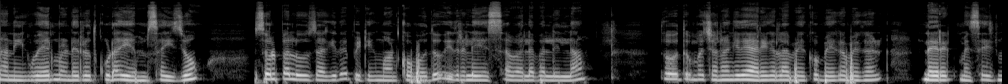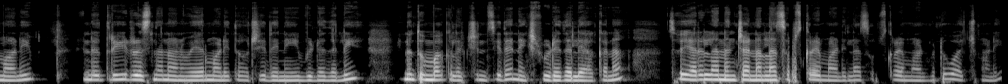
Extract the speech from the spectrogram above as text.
ನಾನು ಈಗ ವೇರ್ ಮಾಡಿರೋದು ಕೂಡ ಎಂ ಸೈಜು ಸ್ವಲ್ಪ ಲೂಸ್ ಆಗಿದೆ ಫಿಟ್ಟಿಂಗ್ ಮಾಡ್ಕೋಬೋದು. ಇದರಲ್ಲಿ ಎಸ್ ಅವೈಲೇಬಲ್ ಇಲ್ಲ. ಸೊ ತುಂಬ ಚೆನ್ನಾಗಿದೆ, ಯಾರಿಗೆಲ್ಲ ಬೇಕು, ಬೇಗ ಬೇಗ ಡೈರೆಕ್ಟ್ ಮೆಸೇಜ್ ಮಾಡಿ. ಇನ್ನು ತ್ರೀ ಡ್ರೆಸ್ನ ನಾನು ವೇರ್ ಮಾಡಿ ತೋರಿಸಿದ್ದೀನಿ ಈ ವಿಡಿಯೋದಲ್ಲಿ. ಇನ್ನೂ ತುಂಬ ಕಲೆಕ್ಷನ್ಸ್ ಇದೆ ನೆಕ್ಸ್ಟ್ ವಿಡಿಯೋದಲ್ಲಿ ಹಾಕೋಣ. ಸೊ ಯಾರೆಲ್ಲ ನನ್ನ ಚಾನಲ್ನ ಸಬ್ಸ್ಕ್ರೈಬ್ ಮಾಡಿಲ್ಲ ಸಬ್ಸ್ಕ್ರೈಬ್ ಮಾಡಿಬಿಟ್ಟು ವಾಚ್ ಮಾಡಿ.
